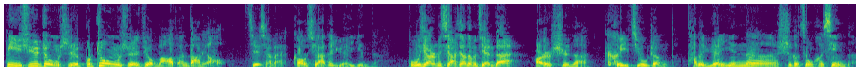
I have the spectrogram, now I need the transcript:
必须重视，不重视就麻烦大了。接下来，高血压的原因呢，不像人们想象那么简单，而是呢可以纠正的。它的原因呢是个综合性的，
